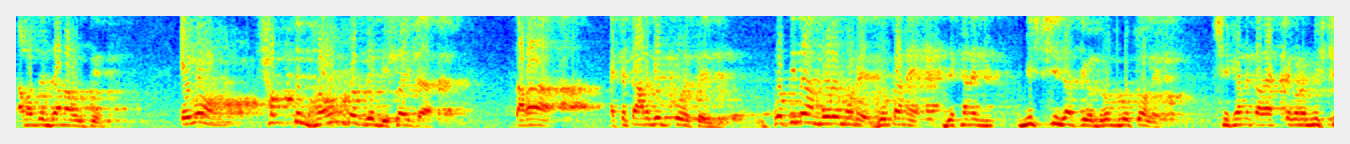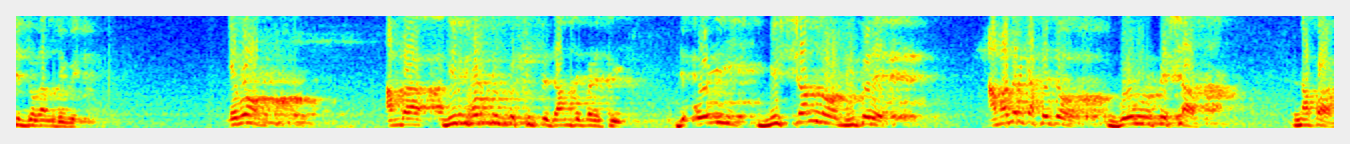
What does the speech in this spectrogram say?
আমাদের জানা উচিত। এবং সবচেয়ে ভয়ঙ্কর যে বিষয়টা, তারা একটা টার্গেট করেছে। প্রতিটা মোড়ে মোড়ে দোকানে যেখানে মিষ্টি জাতীয় দ্রব্য চলে, সেখানে তারা একটা করে মিষ্টির দোকান দিবে। এবং আমরা নির্ভরযোগ্য সূত্রে জানতে পেরেছি যে ওই মিষ্টান্ন ভিতরে আমাদের কাছে তো গরুর পেশাব নাপাক,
